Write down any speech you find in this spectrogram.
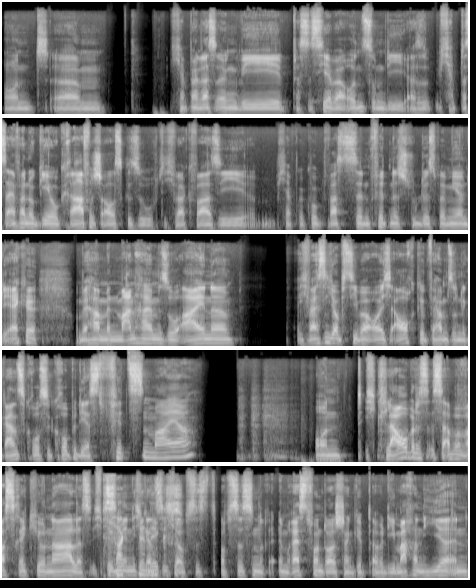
und ähm, ich habe mir das irgendwie, das ist hier bei uns um die, also ich habe das einfach nur geografisch ausgesucht. Ich war quasi, ich habe geguckt, was sind Fitnessstudios bei mir um die Ecke und wir haben in Mannheim so eine, ich weiß nicht, ob es die bei euch auch gibt, wir haben so eine ganz große Gruppe, die heißt Fitzenmeier und ich glaube, das ist aber was Regionales. Ich bin Sagt mir nicht mir ganz nix. sicher, ob es ob es das im Rest von Deutschland gibt, aber die machen hier in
